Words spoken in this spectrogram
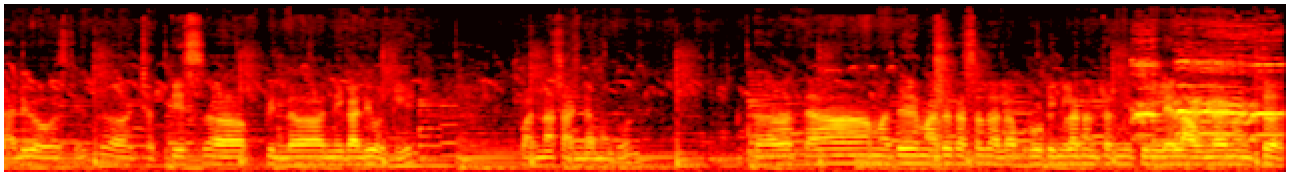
झाली व्यवस्थित. छत्तीस पिल्लं निघाली होती पन्नास अंड्यामधून. तर त्यामध्ये माझं कसं झालं ब्रोटिंगला नंतर मी पिल्ले लावल्यानंतर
